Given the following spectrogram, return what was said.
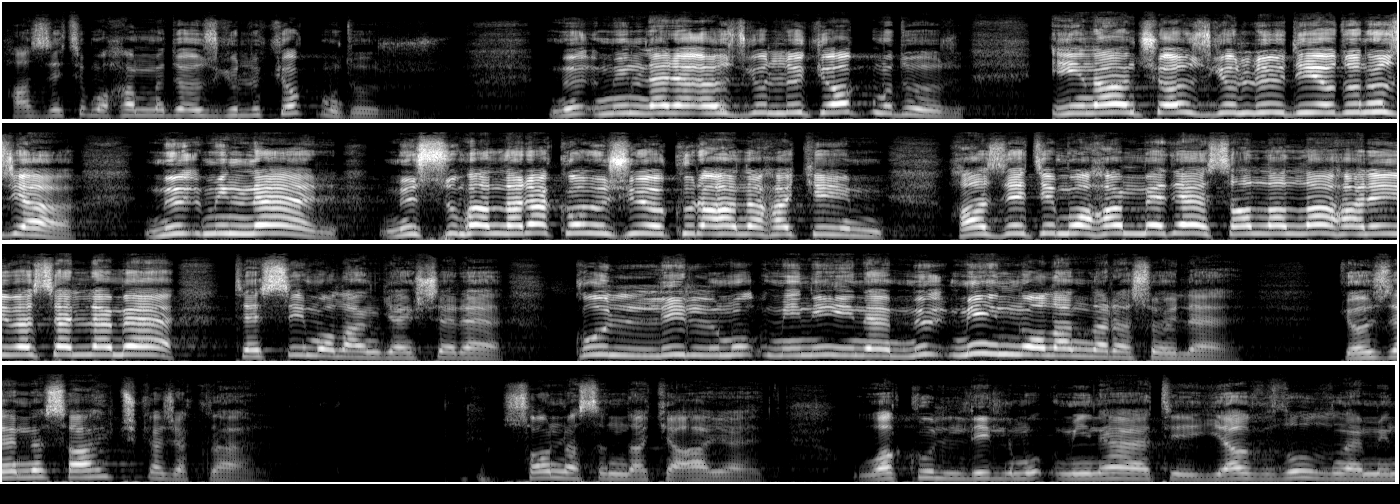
Hazreti Muhammed'e özgürlük yok mudur? Müminlere özgürlük yok mudur? İnanç özgürlüğü diyordunuz ya. Müminler, Müslümanlara konuşuyor Kur'an-ı Hakim. Hz. Muhammed'e sallallahu aleyhi ve selleme teslim olan gençlere. Kul lil mu'minine mümin olanlara söyle. Gözlerine sahip çıkacaklar. Sonrasındaki ayet. وَقُلْ لِلْمُؤْمِنَاتِ يَغْضُضْنَ مِنْ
